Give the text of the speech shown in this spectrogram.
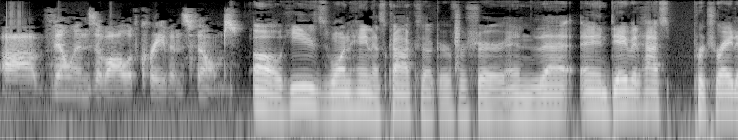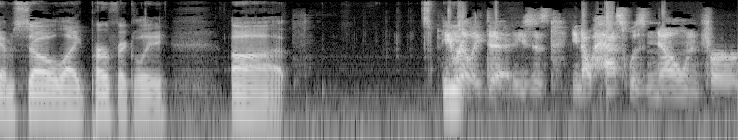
uh, villains of all of Craven's films. Oh, he's one heinous cocksucker for sure, and that and David has portrayed him so like perfectly. Uh, he really did. He's just, you know, Hess was known for.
